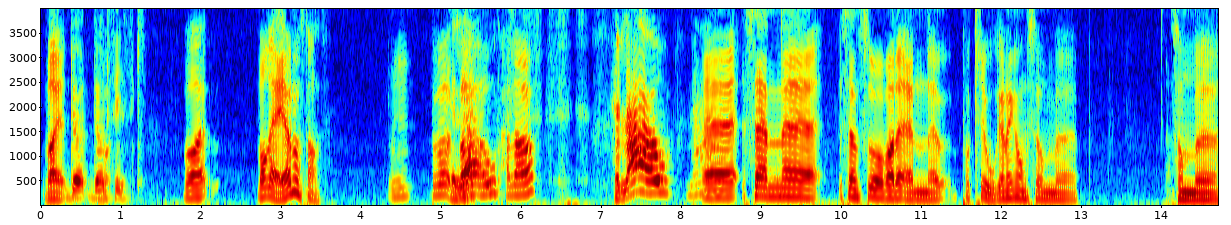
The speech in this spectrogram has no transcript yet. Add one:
vad är, död, död Va- fisk. vad, var är jag någonstans? Mm. Va, Hello? Hallå? Hello! Hello. Eh, sen, eh, sen så var det en eh, på krogen en gång som... Eh, som eh,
